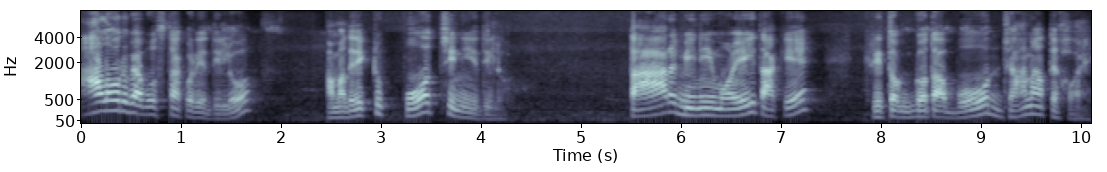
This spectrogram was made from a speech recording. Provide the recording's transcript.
আলোর ব্যবস্থা করে দিল, আমাদের একটু পথ চিনিয়ে দিল। তার বিনিময়েই তাকে কৃতজ্ঞতা বোধ জানাতে হয়,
